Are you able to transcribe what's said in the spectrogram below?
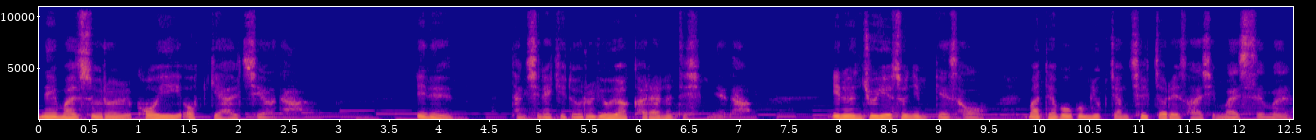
내 말수를 거의 없게 할지어다. 이는 당신의 기도를 요약하라는 뜻입니다. 이는 주 예수님께서 마태복음 6장 7절에서 하신 말씀을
